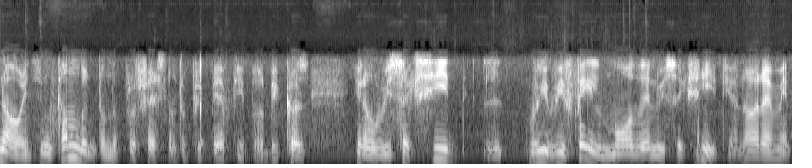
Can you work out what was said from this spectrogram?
No, it's incumbent on the professional to prepare people because, you know, we succeed, we, we fail more than we succeed. You know what I mean?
